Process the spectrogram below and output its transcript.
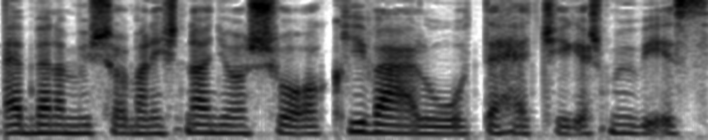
Ebben a műsorban is nagyon sok kiváló, tehetséges művész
